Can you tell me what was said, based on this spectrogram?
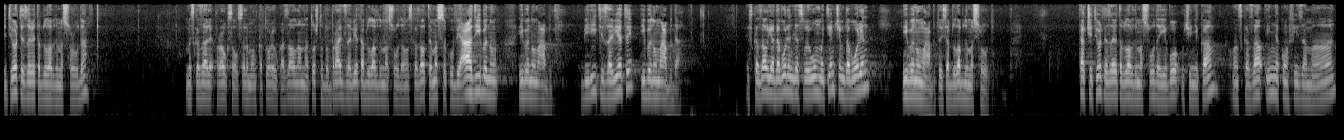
Четвертый завет Абдулла ибн Мас'уда. Мы сказали, пророк, саллаллаху он, который указал нам на то, чтобы брать завет Абдулла ибн Мас'уда. Он сказал, «Тамассаку би'ади ибн, ибн Мабд». Берите заветы ибн Мабда. И сказал, я доволен для своего ума тем, чем доволен Ибн Умаб, то есть Абдулла ибн Масуд. Так, четвертый завет Абдулла ибн Масуда его ученикам, он сказал, «Иннакум фи заман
